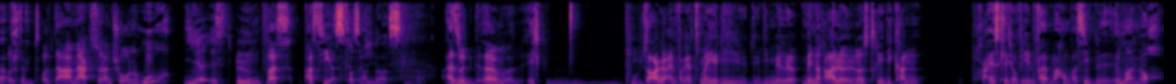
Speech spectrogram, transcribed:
ja und, stimmt. Und da merkst du dann schon, huch, hier ist irgendwas passiert. Ist was anderes. Ja. Also ähm, ich sage einfach jetzt mal hier, die, die, die Mineralölindustrie, die kann preislich auf jeden Fall machen, was sie will, immer noch.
